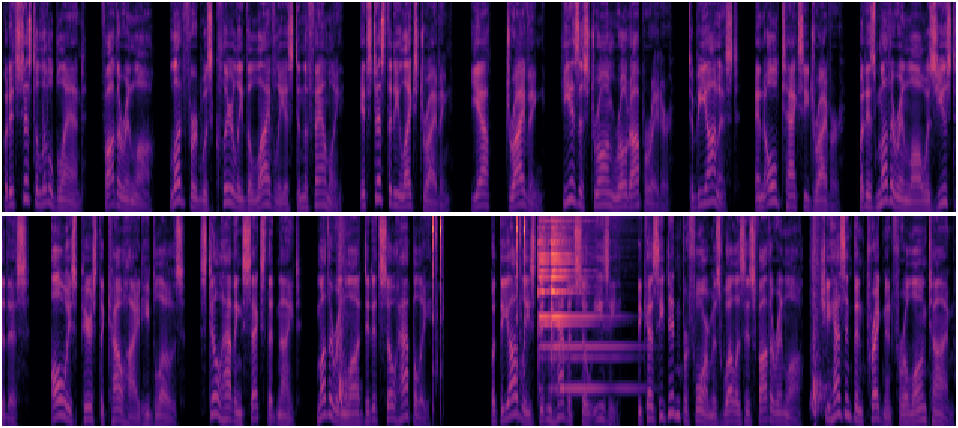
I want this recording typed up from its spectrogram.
but it's just a little bland. Father in law, Ludford was clearly the liveliest in the family. It's just that he likes driving. Yeah, driving. He is a strong road operator, to be honest, an old taxi driver. But his mother in law was used to this. Always pierce the cowhide he blows. Still having sex that night. Mother in law did it so happily. But the Audleys didn't have it so easy, because he didn't perform as well as his father in law. She hasn't been pregnant for a long time.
